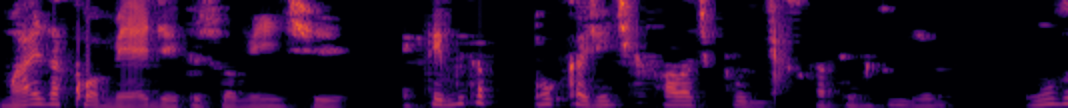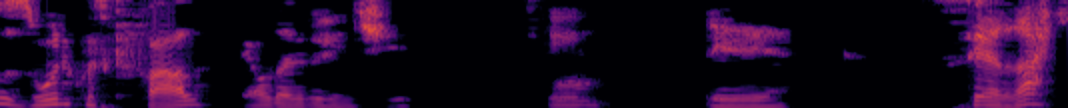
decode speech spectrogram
Mas a comédia, principalmente, é que tem muita pouca gente que fala de política, os caras têm muito medo. Um dos únicos que fala é o Danilo Gentili. Sim. É, será que,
